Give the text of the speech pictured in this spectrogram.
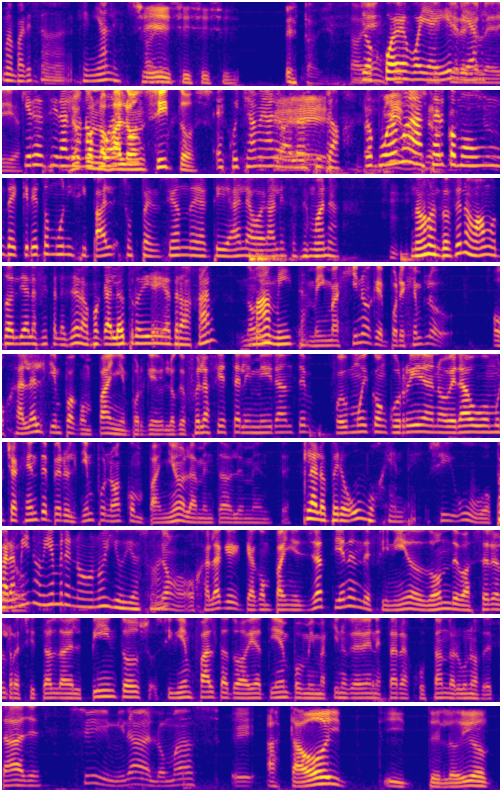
Me parecen geniales. Sí, sí, sí, sí. Está bien. Está Yo bien, jueves ¿qué- voy a ir, bien. Quiero decir algo, Yo no con los podemos- aloncitos. Escúchame algo, Sí, Aloncito. ¿No podemos hacer como un decreto municipal suspensión de actividades laborales esa semana? No, entonces nos vamos todo el día a la fiesta de la yerba, porque al otro día ir a trabajar. No, Mamita. Me imagino que, por ejemplo, ojalá el tiempo acompañe, porque lo que fue la fiesta del inmigrante fue muy concurrida, en Oberá hubo mucha gente, pero el tiempo no acompañó, lamentablemente. Claro, pero hubo gente. Sí, hubo. Para mí noviembre no, no es lluvioso. ¿eh? No, ojalá que, que acompañe. ¿Ya tienen definido dónde va a ser el recital de Abel Pintos? Si bien falta todavía tiempo, me imagino que deben estar ajustando algunos detalles. Sí, mirá, lo más... eh, hasta hoy, y te lo digo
